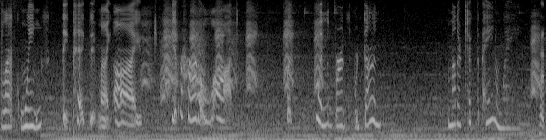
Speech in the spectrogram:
black wings. They pegged at my eyes. It hurt a lot. But when the birds were done, Mother took the pain away. That,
